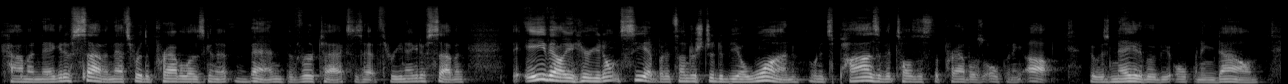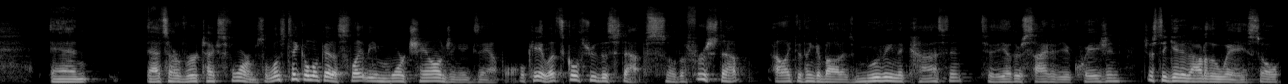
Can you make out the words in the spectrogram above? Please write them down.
comma, negative 7. That's where the parabola is going to bend. The vertex is at 3, negative 7. The a value here, you don't see it, but it's understood to be a 1. When it's positive, it tells us the parabola is opening up. If it was negative, it would be opening down. And that's our vertex form. So let's take a look at a slightly more challenging example. Okay, let's go through the steps. So the first step I like to think about is moving the constant to the other side of the equation just to get it out of the way. So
